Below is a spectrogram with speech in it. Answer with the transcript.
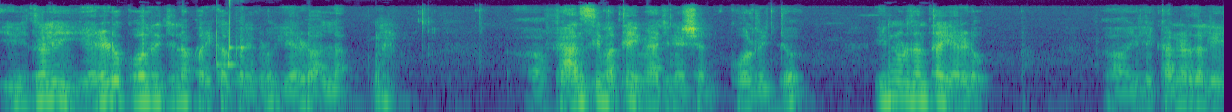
ಇದರಲ್ಲಿ ಎರಡು ಕೋಲ್ರಿಜ್ನ ಪರಿಕಲ್ಪನೆಗಳು, ಎರಡು ಅಲ್ಲ. ಫ್ಯಾನ್ಸಿ ಮತ್ತೆ ಇಮ್ಯಾಜಿನೇಷನ್ ಕೋಲ್ರಿಜ್ದು ಇನ್ನುಳಿದಂಥ ಎರಡು ಇಲ್ಲಿ ಕನ್ನಡದಲ್ಲಿ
